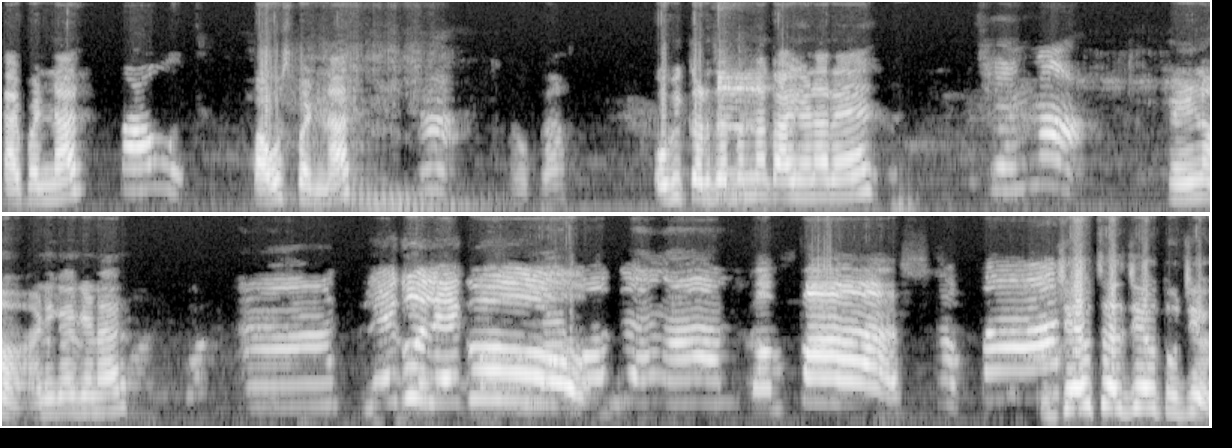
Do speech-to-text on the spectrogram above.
काय पडणार? पाऊस. पडणार? हा. का? ओबी कर्जत मधनं काय घेणार आहे? खेळणं. आणि काय घेणार? जेव चल जेव तू जेव.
